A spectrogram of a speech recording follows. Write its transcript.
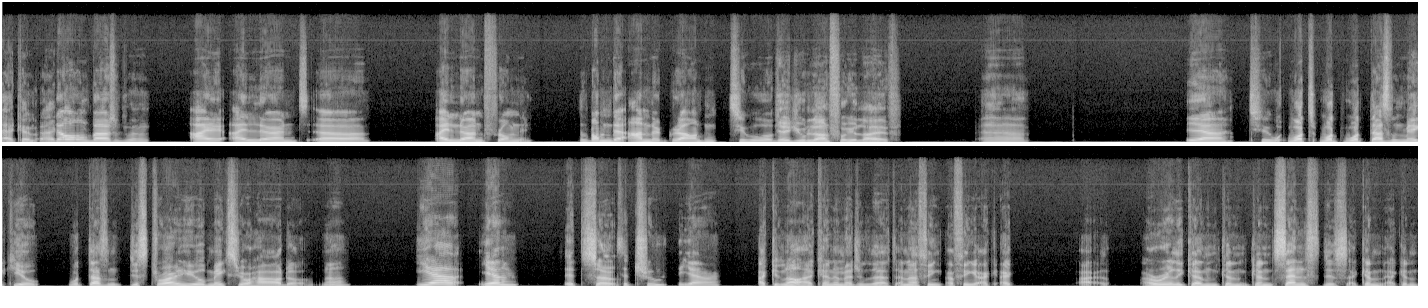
I can. I no, but I I learned uh I learned from from the underground to Yeah, you learn for your life. uh yeah to What what what doesn't make you what doesn't destroy you makes you harder, no? yeah yeah it's So it's the truth yeah I can no, I can imagine that, and I think I think I I I, I really can can can sense this. I can I can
